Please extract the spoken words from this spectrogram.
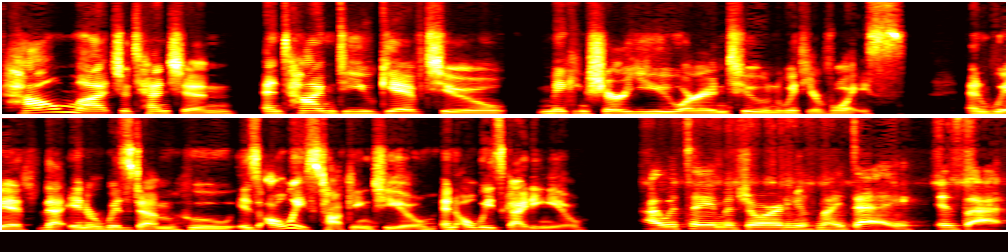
How much attention and time do you give to making sure you are in tune with your voice and with that inner wisdom who is always talking to you and always guiding you? I would say a majority of my day is that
